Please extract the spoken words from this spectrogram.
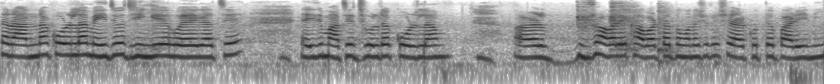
তা রান্না করলাম এই যে ঝিঙে হয়ে গেছে। এই যে মাছের ঝোলটা করলাম। আর সকালে খাবারটা তোমাদের সাথে শেয়ার করতে পারিনি।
